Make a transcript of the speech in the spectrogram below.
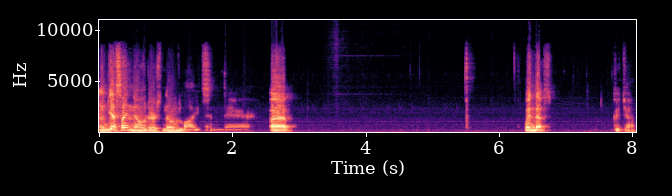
And yes, I know there's no lights in there. Uh, windows. Good job.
